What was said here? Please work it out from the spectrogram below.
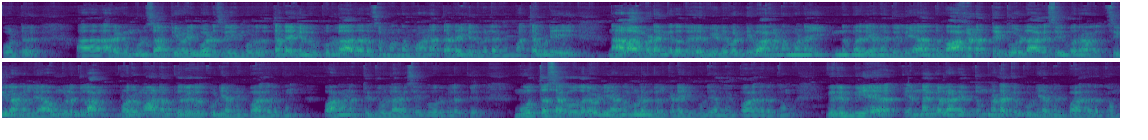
போட்டு ஆஹ், சாத்திய சாத்தி வழிபாடு செய்யும்பொழுது தடைகள் பொருளாதார சம்பந்தமான தடைகள் விலகும். மற்றபடி நாலாம் இடங்கிறது வீடு வண்டி வாகனம் மனை இந்த மாதிரியானது இல்லையா? அந்த வாகனத்தை தொழிலாக செய்வாங்க செய்கிறாங்க இல்லையா? அவங்களுக்கெல்லாம் வருமானம் பெருகக்கூடிய அமைப்பாக இருக்கும். வாகனத்தை தொழிலாக செய்பவர்களுக்கு. மூத்த சகோதரருடைய அனுகூலங்கள் கிடைக்கக்கூடிய அமைப்பாக இருக்கும். விரும்பிய எண்ணங்கள் அனைத்தும் நடக்கக்கூடிய அமைப்பாக இருக்கும்.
